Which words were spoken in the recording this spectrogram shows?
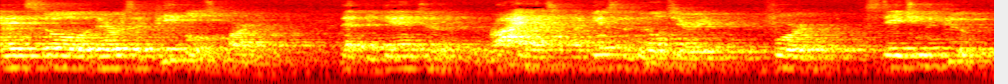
And so there was a People's Party that began to riot against the military for staging the coup.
